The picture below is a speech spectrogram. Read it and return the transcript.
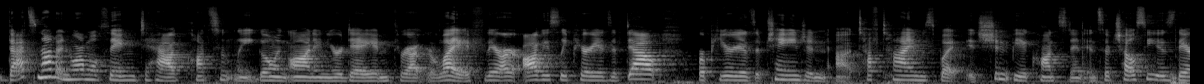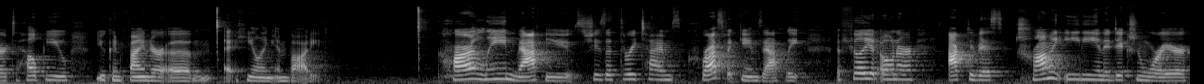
that's not a normal thing to have constantly going on in your day and throughout your life. There are obviously periods of doubt or periods of change and uh, tough times, but it shouldn't be a constant. And so Chelsea is there to help you. You can find her um, at Healing Embodied. Carleen Mathews. She's a three times CrossFit Games athlete, affiliate owner, activist, trauma ED, and addiction warrior,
